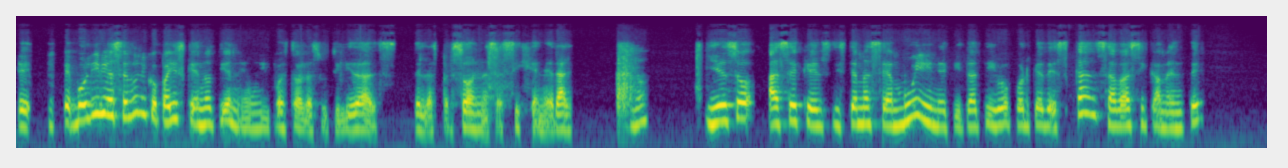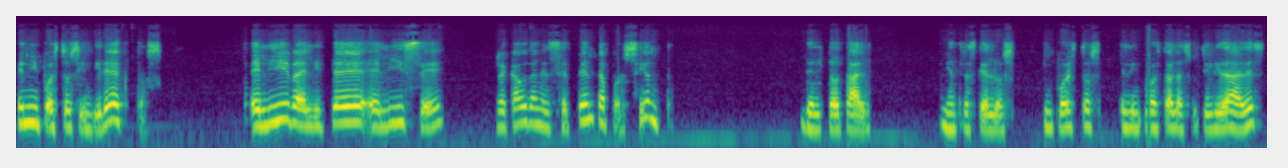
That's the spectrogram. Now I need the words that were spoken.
Eh, eh, Bolivia es el único país que no tiene un impuesto a las utilidades de las personas, así general, ¿no? Y eso hace que el sistema sea muy inequitativo porque descansa básicamente en impuestos indirectos. El IVA, el IT, el ICE recaudan el 70% del total, mientras que los impuestos, el impuesto a las utilidades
